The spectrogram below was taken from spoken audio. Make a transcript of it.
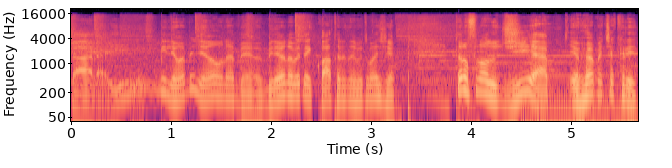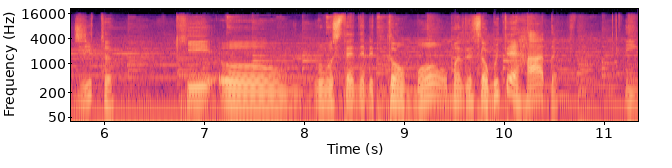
cara. E um milhão é milhão, né, meu? Um milhão e 94 ainda é muito mais dinheiro. Então, no final do dia, eu realmente acredito que o, o Mustaine ele tomou uma decisão muito errada em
